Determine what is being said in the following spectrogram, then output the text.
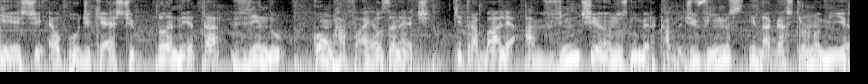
e este é o podcast Planeta Vino, com Rafael Zanetti, que trabalha há 20 anos no mercado de vinhos e da gastronomia.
